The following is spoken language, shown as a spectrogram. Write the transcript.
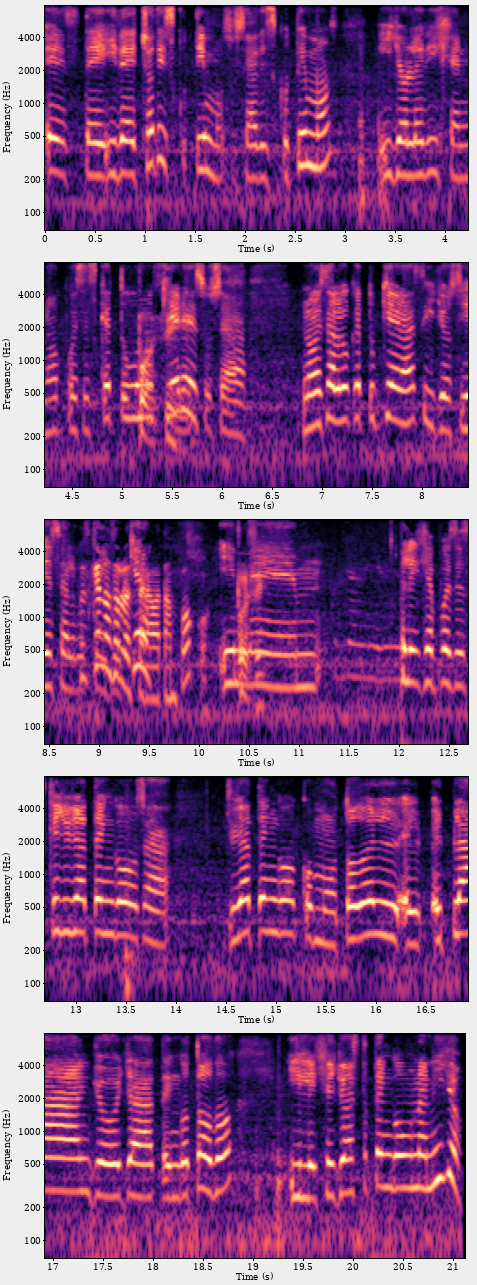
este, y de hecho discutimos, o sea, discutimos, y yo le dije, no, pues es que tú Pues no sí. quieres, o sea, no es algo que tú quieras, y yo sí es algo Pues que no se lo quiero. esperaba tampoco. Y Pues me le dije, pues es que yo ya tengo, o sea, yo ya tengo como todo el, el- el plan, yo ya tengo todo. Y le dije, yo hasta tengo un anillo.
